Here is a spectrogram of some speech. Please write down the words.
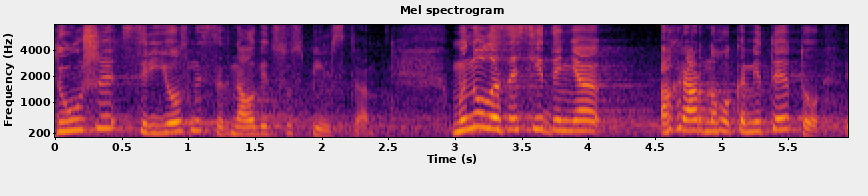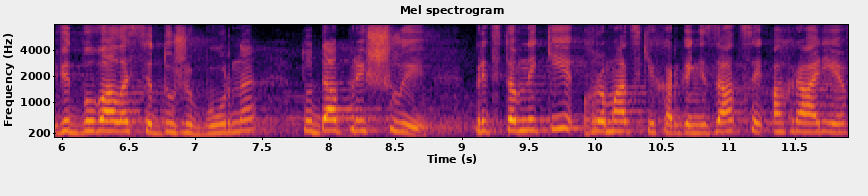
дуже серйозний сигнал від суспільства. Минуле засідання аграрного комітету відбувалося дуже бурно. Туди прийшли представники громадських організацій аграріїв.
